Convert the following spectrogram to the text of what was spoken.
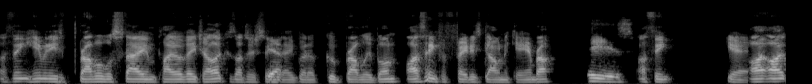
I think him and his brother will stay and play with each other because I just think Yeah. they've got a good brotherly bond. I think Fifita's going to Canberra. He is. I think, yeah, I, I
